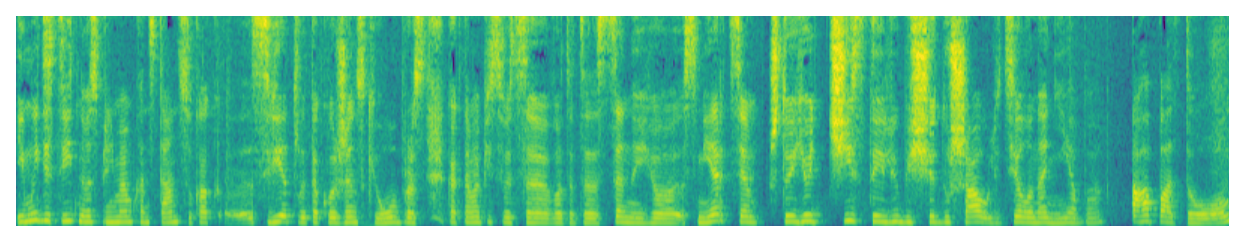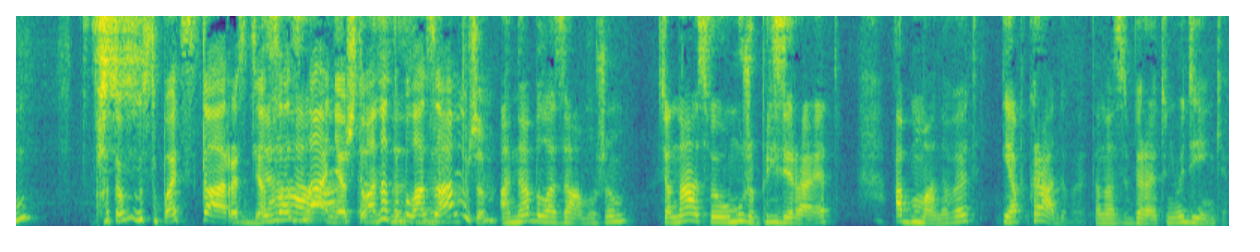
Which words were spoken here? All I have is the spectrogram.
И мы действительно воспринимаем Констанцию как э, светлый такой женский образ, как там описывается вот эта сцена ее смерти, что ее чистая любящая душа улетела на небо. А потом Потом наступает старость, да, осознание, что она-то была замужем. Она была замужем. Она своего мужа презирает, обманывает и обкрадывает. Она забирает у него деньги.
